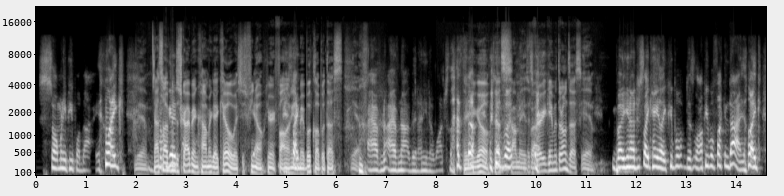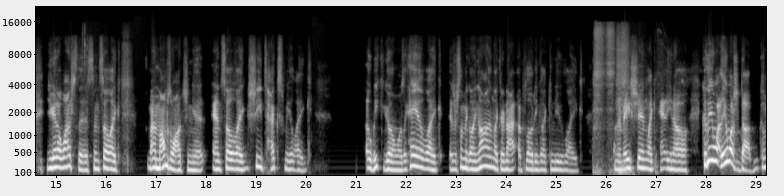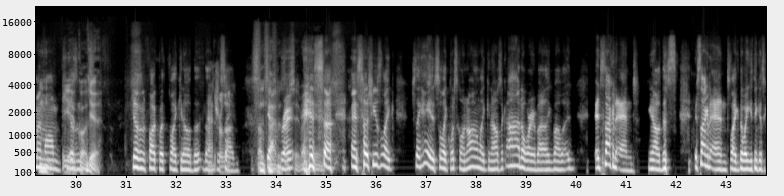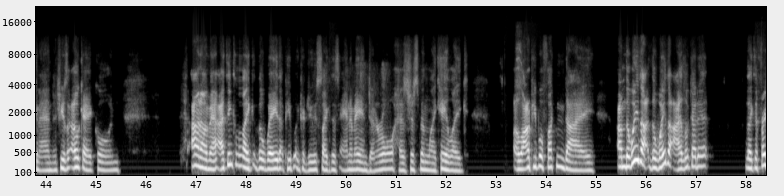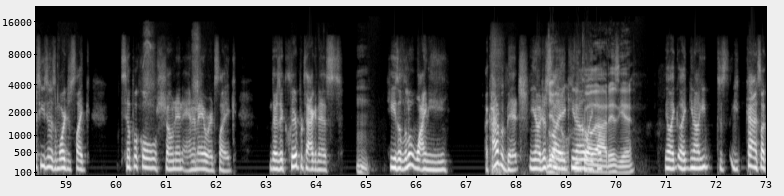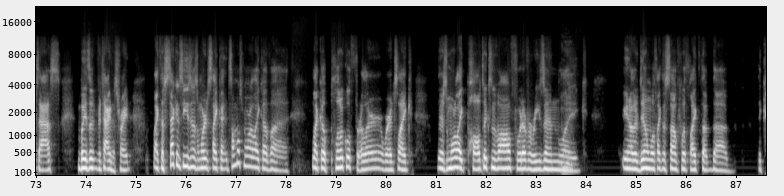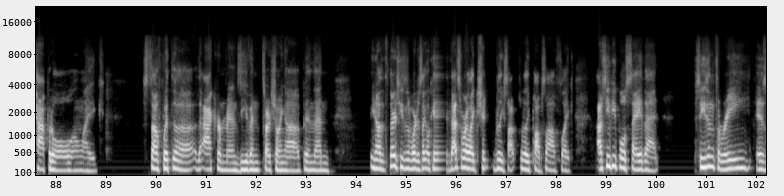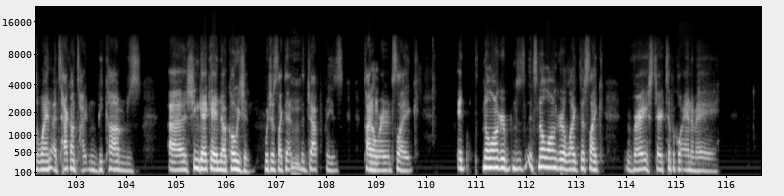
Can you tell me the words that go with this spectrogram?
so many people die. like Yeah. That's Don't what I've been get- describing Akame ga Kill, which if you know you're following It's like- Anime Book Club with us. Yeah. I have no, I have not been. I need to watch that. There you go. That's But- I mean, it's it's very Game of Thrones esque. Yeah. but you know just like hey like people just a lot of people fucking die like you gotta watch this and so like my mom's watching it and so like she texts me like a week ago and was like hey like is there something going on like they're not uploading like a new like animation like you know because they they watch dub because my Mhm. mom she Yeah, doesn't. Yeah. she doesn't fuck with like you know the the, the Naturally. sub yeah Subtitles right, shit, and Yeah. so and so she's like she's like hey so like what's going on like you know i was like ah don't worry about it like blah, blah. It's not gonna end you know this it's not gonna end like the way you think it's gonna end and she's like okay cool and i don't know man i think like the way that people introduce like this anime in general has just been like hey like a lot of people fucking die um the way that the way that i looked at it like the first season is more just like typical shonen anime where it's like there's a clear protagonist. Mhm. He's a little whiny, a kind of a bitch, you know, just Yeah. like you know, like how it is, yeah. you know, like like you know, he just he kind of sucks ass, but he's a protagonist, right? Like the second season is more just like a, it's almost more like of a like a political thriller where it's like there's more like politics involved for whatever reason, like you know, they're dealing with like the stuff with like the the the capital and like stuff with the the Ackermans even start showing up, and then you know the third season we're just like okay, that's where like shit really stop, really pops off. Like I've seen people say that season three is when Attack on Titan becomes uh Shingeki no Kyojin, which is like that Mhm. the Japanese title Mhm. where it's like it no longer it's no longer like this like very stereotypical anime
